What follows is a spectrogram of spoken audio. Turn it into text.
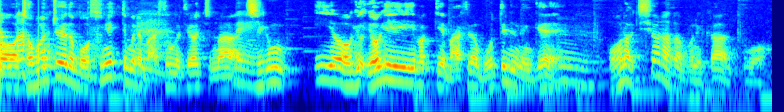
어, 저번 주에도 뭐 순위 때문에 말씀을 드렸지만 네. 지금 이 여기, 여기밖에 말씀을 못 드리는 게 음, 워낙 치열하다 보니까 뭐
